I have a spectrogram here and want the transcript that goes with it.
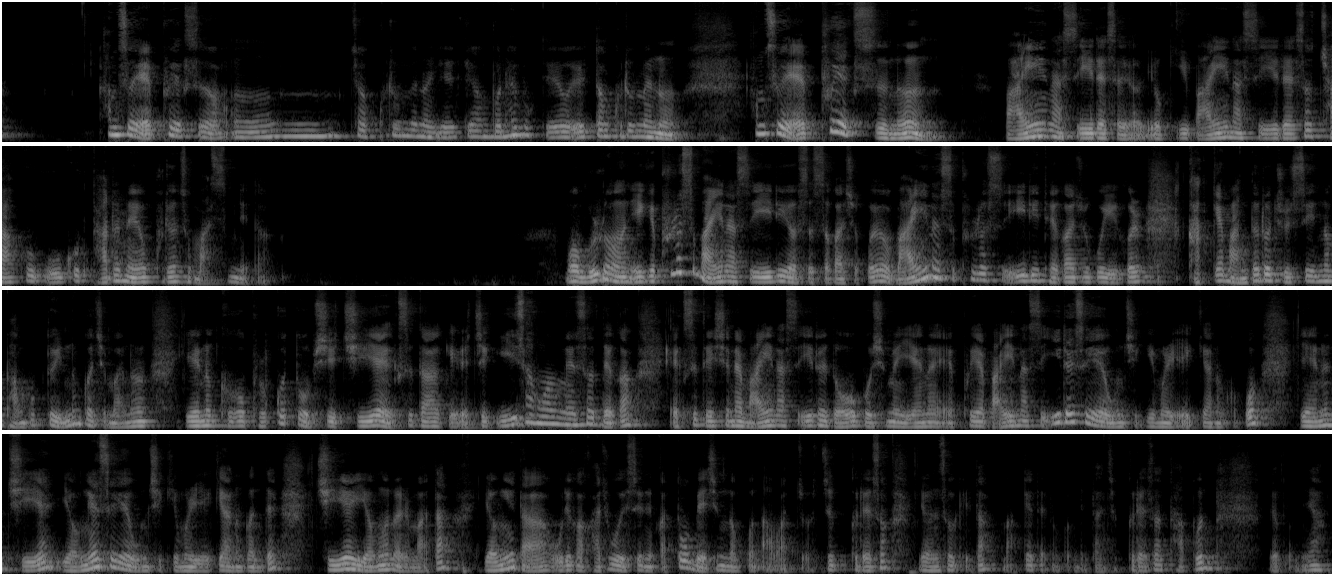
함수 fx 음, 자 그러면은 얘기 한번 해볼게요. 일단 그러면은 함수 fx는 마이너스 1에서요. 여기 마이너스 1에서 좌극, 우극 다르네요. 불연속 맞습니다. 뭐 물론 이게 플러스 마이너스 1이었었어 가지고요. 마이너스 플러스 1이 돼 가지고 이걸 같게 만들어 줄 수 있는 방법도 있는 거지만은 얘는 그거 볼 것도 없이 g의 x 더하기 1, 즉이 상황에서 내가 x 대신에 마이너스 1을 넣어 보시면 얘는 f의 마이너스 1에서의 움직임을 얘기하는 거고 얘는 g의 0에서의 움직임을 얘기하는 건데 g의 0은 얼마다? 0이다. 우리가 가지고 있으니까 또 매직 넘버 나왔죠. 즉 그래서 연속이다 맞게 되는 겁니다. 즉 그래서 답은 몇 번이야?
